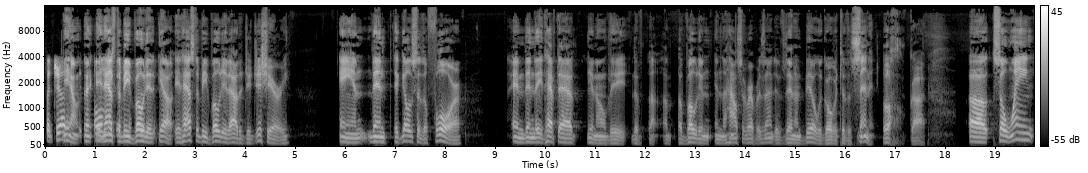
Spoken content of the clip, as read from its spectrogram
But just yeah, it, has to be voted. Yeah, it has to be voted out of judiciary, and then it goes to the floor, and then they'd have to have you know the the uh, a, a vote in in the House of Representatives. Then a bill would go over to the Senate. Oh God. Uh, so Wayne,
